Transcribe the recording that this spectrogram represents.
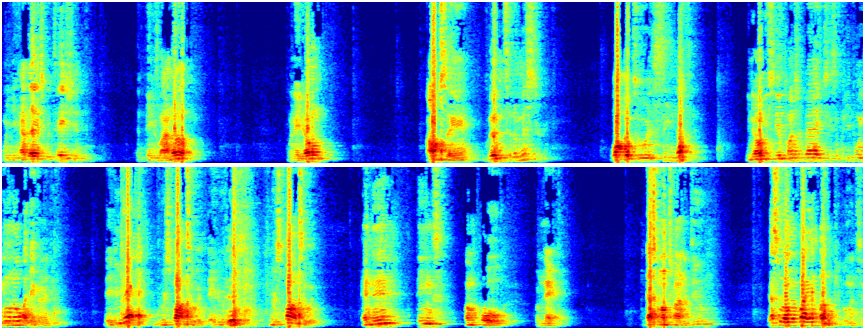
when you have that expectation and things line up, when they don't, I'm saying live into the mystery. Walk up to it, see nothing. You know, you see a punching bag, you see some people, you don't know what they're going to do. They do that, you respond to it. They do this, you respond to it. And then things unfold from there. That's what I'm trying to do. That's what I'm inviting other people into.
